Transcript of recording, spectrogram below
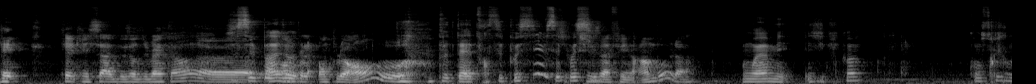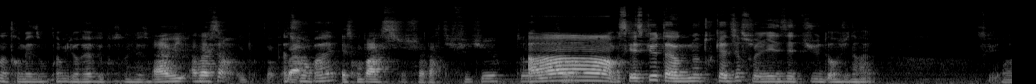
Mais tu as écrit ça à 2h du matin euh, Je sais pas, En, je- pla- en pleurant ou? Peut-être, c'est possible, c'est Tu possible. nous as fait une Rimbaud là Ouais, mais j'ai écrit quoi? Construire notre maison. Ah oui, le rêve de construire une maison. Ah oui, ah bah ça. Ah, bah, tu veux en parler? Est-ce qu'on parle sur la partie future plutôt? Ah, parce que est-ce que t'as un autre truc à dire sur les études en général? Parce que- Ouais,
